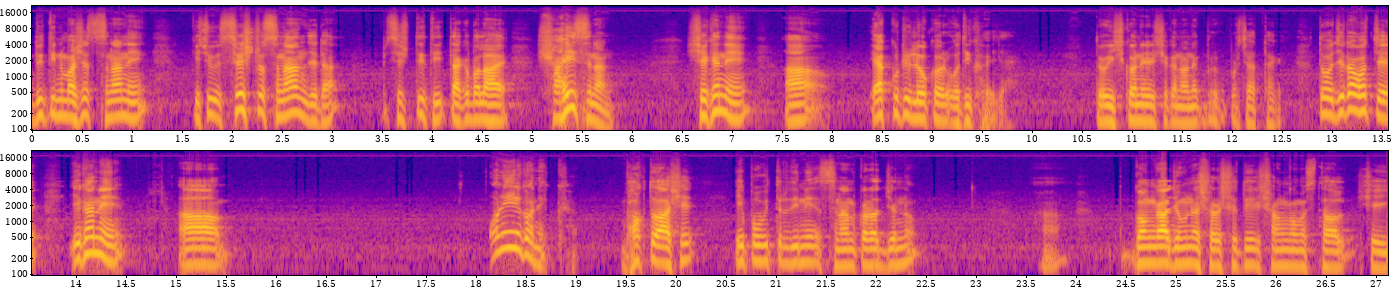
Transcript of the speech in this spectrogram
দুই তিন মাসের স্নানে কিছু শ্রেষ্ঠ স্নান যেটা তিথি তাকে বলা হয় শাহী স্নান। সেখানে এক কোটি লোকের অধিক হয়ে যায়। তো ইস্কনের সেখানে অনেক প্রচার থাকে। তো যেটা হচ্ছে, এখানে অনেক অনেক ভক্ত আসে এই পবিত্র দিনে স্নান করার জন্য। গঙ্গা, যমুনা সরস্বতীর সঙ্গমস্থল সেই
